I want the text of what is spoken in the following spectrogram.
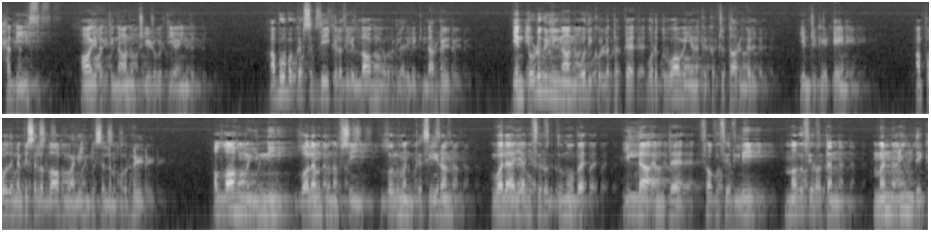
ஹதீஸ் ஆயிரத்தி நானூற்றி எழுபத்தி ஐந்து அபூபக்கர் சித்திக் ரதியுல்லாஹும் அவர்கள் அறிவிக்கின்றார்கள் என் தொழுகையில் நான் ஓதிக்கொள்ளத்தக்க ஒரு துவாவை எனக்கு கற்றுத்தாருங்கள் என்று கேட்டேன் அப்போது நபி ஸல்லல்லாஹு அலிஹி வசல்லம் அவர்கள் அல்லாஹும இன்னி வலம் து நப்சி ظلمًا كثيرا ولا يغفر الذنوب إلا أنت فاغفر لي مغفرة من عندك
